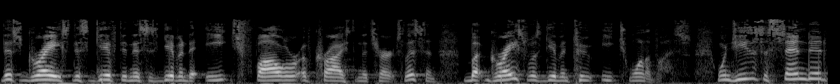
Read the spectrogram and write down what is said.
This grace, this giftedness is given to each follower of Christ in the church. Listen, but grace was given to each one of us. When Jesus ascended,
